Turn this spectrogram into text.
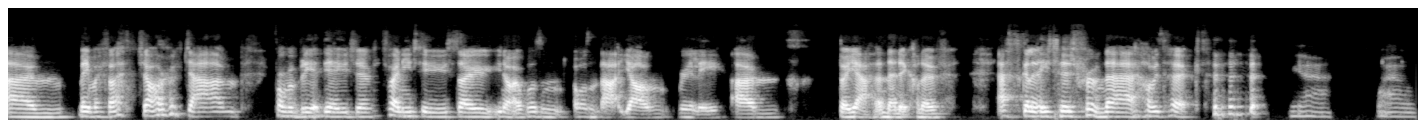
um, made my first jar of jam probably at the age of 22. So, you know, I wasn't I wasn't that young really. Um, but yeah, and then it kind of escalated from there. I was hooked. yeah wow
